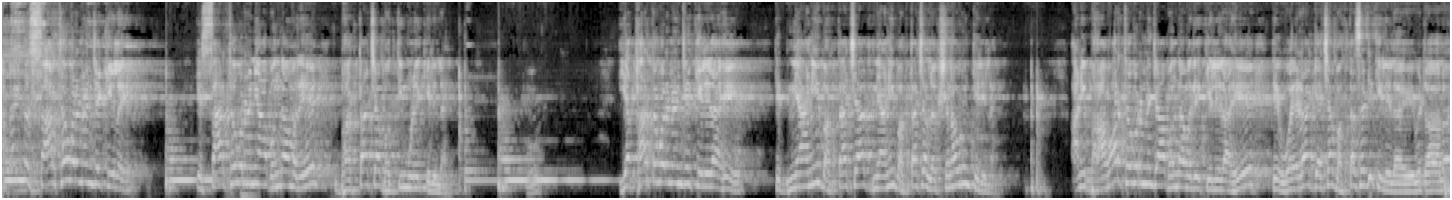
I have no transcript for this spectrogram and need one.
आता इथं सार्थ वर्णन जे केलंय ते सार्थ वर्णन या अभंगामध्ये भक्ताच्या भक्तीमुळे केलेलं आहे. यथार्थ वर्णन जे केलेलं आहे ते ज्ञानी भक्ताच्या ज्ञानी भक्ताच्या लक्षणावरून केलेलं आहे. आणि भावार्थ वर्णन ज्या अभंगामध्ये केलेलं आहे ते वैराग्याच्या भक्तासाठी केलेलं आहे. विठाला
